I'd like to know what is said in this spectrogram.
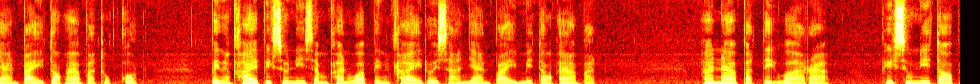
ยานไปต้องอาบัตทุกกฎเป็นไข้ภิกษุณีสำคัญว่าเป็นไข้โดยสารยานไปไม่ต้องอาบัตอนาปติวาระ ภิกษุณีต่อไป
